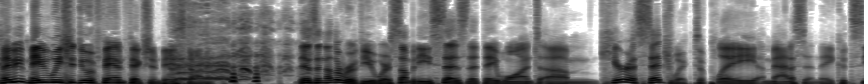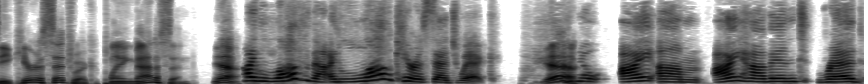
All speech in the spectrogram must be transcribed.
Maybe maybe we should do a fan fiction based on it there's another review where somebody says that they want um, Kyra Sedgwick to play Madison. They could see Kyra Sedgwick playing Madison. Yeah. I love that. I love Kyra Sedgwick. Yeah. You know, I um I haven't read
